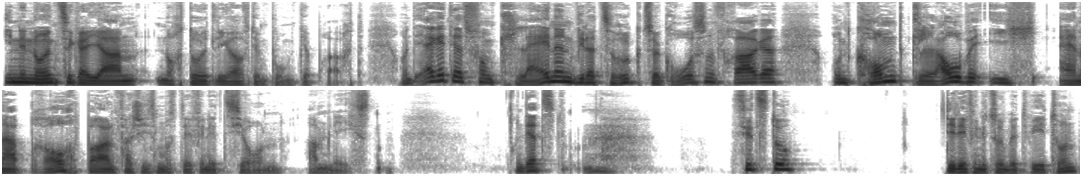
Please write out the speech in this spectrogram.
in den 90er Jahren noch deutlich auf den Punkt gebracht. Und er geht jetzt vom Kleinen wieder zurück zur großen Frage und kommt, glaube ich, einer brauchbaren Faschismusdefinition am nächsten. Und jetzt sitzt du die Definition wird wehtun.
